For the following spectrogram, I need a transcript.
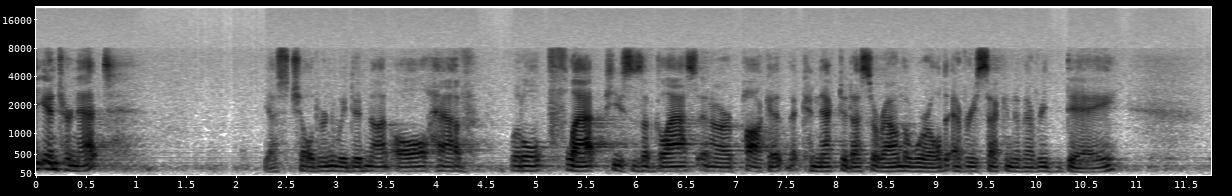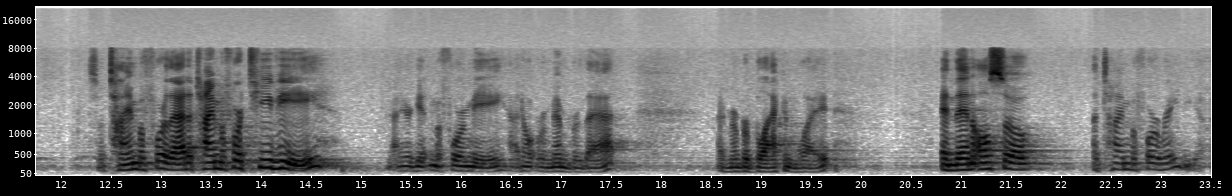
the internet. Children, we did not all have little flat pieces of glass in our pocket that connected us around the world every second of every day. So, time before that, a time before TV. Now you're getting before me. I don't remember that. I remember black and white. And then also a time before radio.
